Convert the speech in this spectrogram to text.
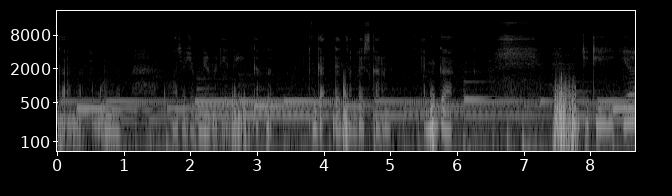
nggak nggak gue nggak gue nggak cocok nih sama dia nih. Nggak nggak nggak. Dan sampai sekarang ya enggak gitu jadi ya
